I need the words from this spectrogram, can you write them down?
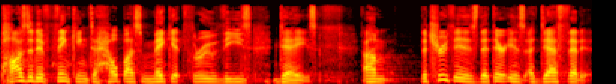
positive thinking to help us make it through these days. Um, the truth is that there is a death that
